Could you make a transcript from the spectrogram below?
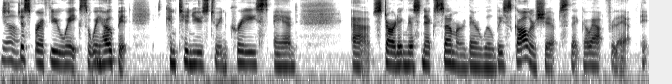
Yeah. Just for a few weeks. So we hope it continues to increase and. Uh, starting this next summer, there will be scholarships that go out for that. It,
